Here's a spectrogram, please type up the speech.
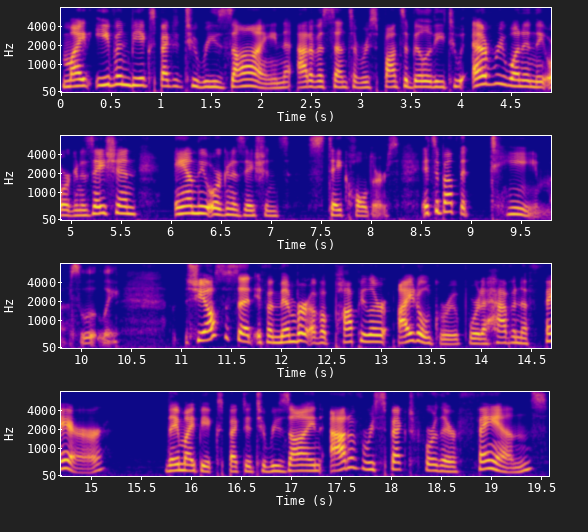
might even be expected to resign out of a sense of responsibility to everyone in the organization and the organization's stakeholders. It's about the team. Absolutely. She also said if a member of a popular idol group were to have an affair, they might be expected to resign out of respect for their fans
